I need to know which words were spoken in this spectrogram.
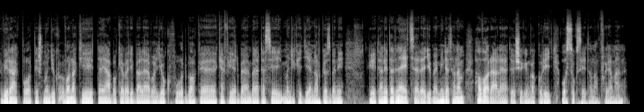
virágport, és mondjuk van, aki tejába keveri bele, vagy jogfurtba, kefirbe, beleteszi mondjuk egy ilyen napközbeni ételni. Tehát ne egyszerre együtt meg mindet, hanem ha van rá lehetőségünk, akkor így osszuk szét a nap folyamán.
